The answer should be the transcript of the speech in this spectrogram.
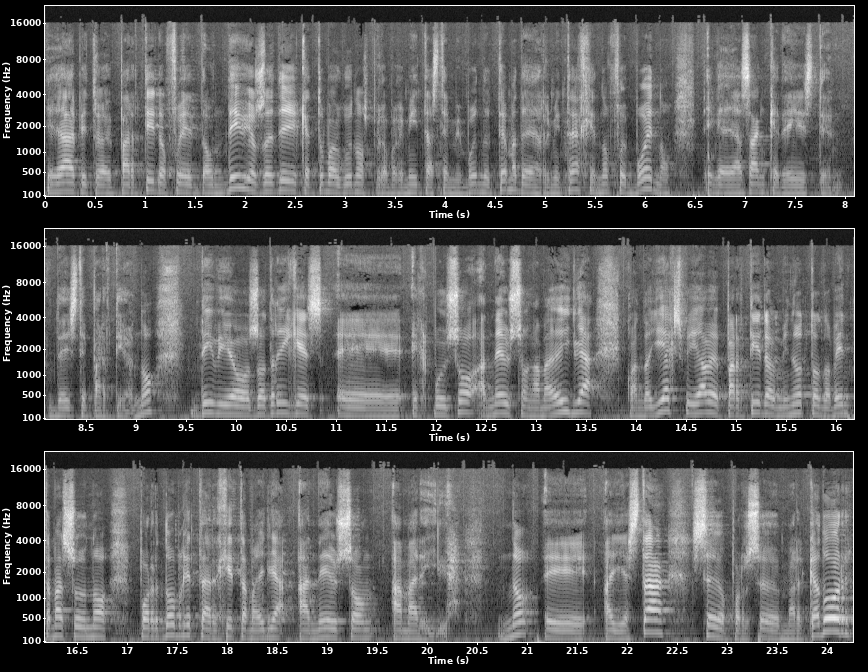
El árbitro del partido fue Don Divio Rodríguez, que tuvo algunos problemitas también. Bueno, el tema del arbitraje no fue bueno en el arranque de este, de este partido, ¿no? Divio Rodríguez eh, expulsó a Nelson Amarilla cuando ya expiraba el partido en minuto 90 más 1 por doble tarjeta amarilla a Nelson Amarilla. ¿No? Eh, ahí está, 0 por 0 el marcador.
